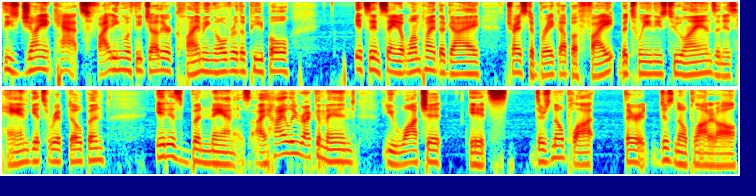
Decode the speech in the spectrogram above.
these giant cats fighting with each other, climbing over the people. It's insane. At one point, the guy tries to break up a fight between these two lions and his hand gets ripped open. It is bananas. I highly recommend you watch it. It's there's no plot. There just no plot at all.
